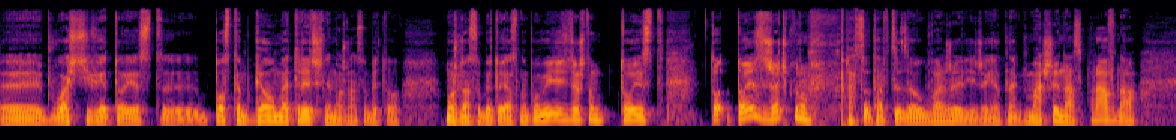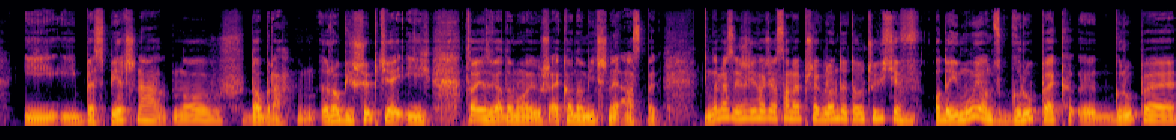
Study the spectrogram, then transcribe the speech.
Y, właściwie to jest y, postęp geometryczny, można sobie to, można sobie to jasno powiedzieć. Zresztą to jest, to, to jest rzecz, którą pracodawcy zauważyli, że jednak maszyna sprawna i, i bezpieczna, no dobra, robi szybciej i to jest wiadomo już ekonomiczny aspekt. Natomiast jeżeli chodzi o same przeglądy, to oczywiście odejmując grupę, grupę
